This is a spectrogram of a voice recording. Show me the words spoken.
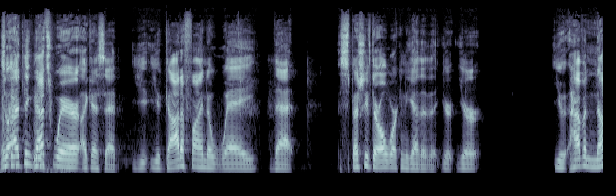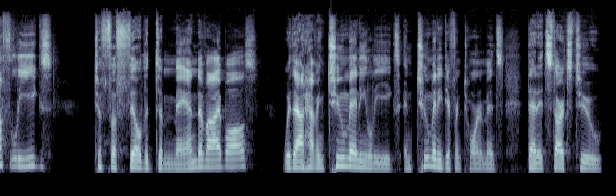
So Okay. I think hmm. that's where, like I said, you you got to find a way that, especially if they're all working together, that you're you're you have enough leagues to fulfill the demand of eyeballs without having too many leagues and too many different tournaments that it starts to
